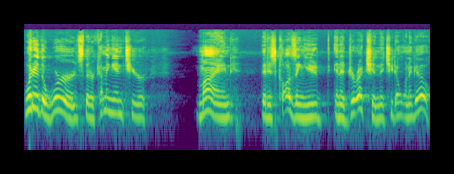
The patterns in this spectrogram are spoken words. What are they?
What are the words that are coming into your mind that is causing you in a direction that you don't want to go?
